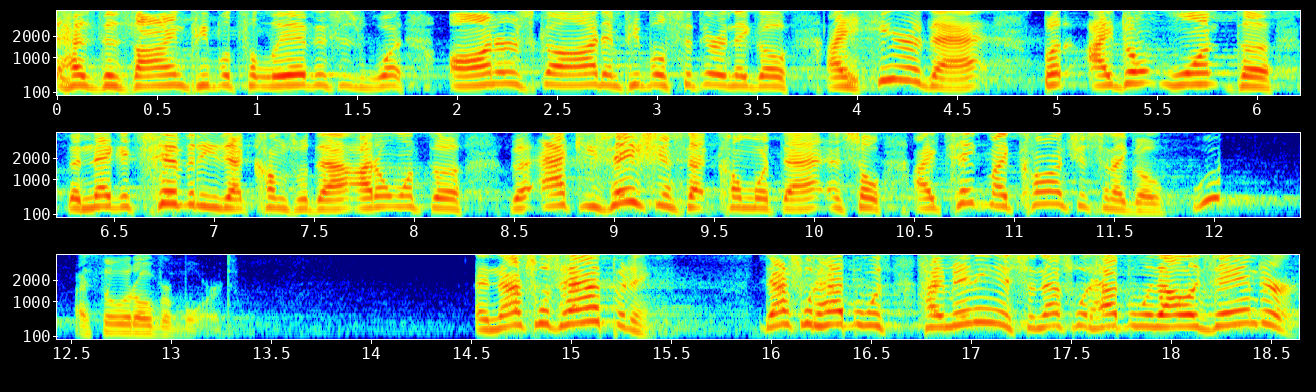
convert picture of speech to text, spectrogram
has designed people to live. This is what honors god. And people sit there and they go i hear that but i don't want the, the negativity that comes with that. I don't want the, the accusations that come with that. And so i take my conscience and i go whoop i throw it overboard. And that's what's happening. That's what happened with hymenaeus and that's what happened with alexander.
